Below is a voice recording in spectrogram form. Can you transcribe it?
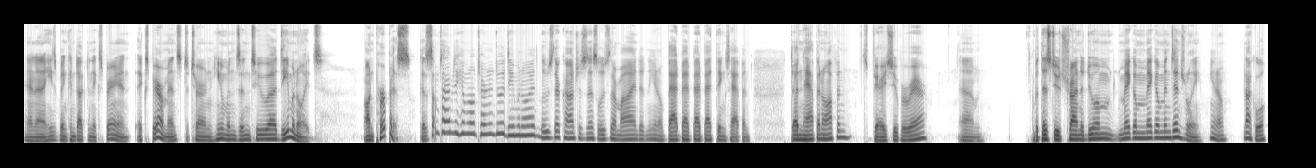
and uh, he's been conducting experiment experiments to turn humans into uh, demonoids on purpose. Because sometimes a human will turn into a demonoid, lose their consciousness, lose their mind, and you know bad, bad, bad, bad things happen. Doesn't happen often. It's very super rare. Um, but this dude's trying to do him, make him, make him intentionally. You know, not cool.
